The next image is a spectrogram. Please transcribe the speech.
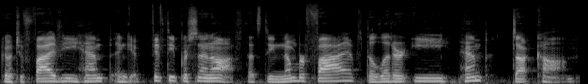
Go to 5ehemp and get 50% off. That's the number 5, the letter E, hemp.com.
